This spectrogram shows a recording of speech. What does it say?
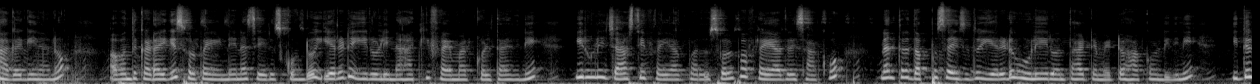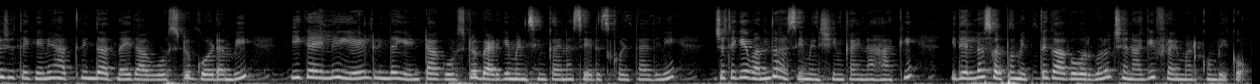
ಹಾಗಾಗಿ ನಾನು ಒಂದು ಕಡಾಯಿಗೆ ಸ್ವಲ್ಪ ಎಣ್ಣೆನ ಸೇರಿಸ್ಕೊಂಡು ಎರಡು ಈರುಳ್ಳಿನ ಹಾಕಿ ಫ್ರೈ ಮಾಡ್ಕೊಳ್ತಾ ಇದ್ದೀನಿ. ಈರುಳ್ಳಿ ಜಾಸ್ತಿ ಫ್ರೈ ಆಗಬಾರ್ದು. ಸ್ವಲ್ಪ ಫ್ರೈ ಆದರೆ ಸಾಕು. ನಂತರ ದಪ್ಪ ಸೈಜದು ಎರಡು ಹುಳಿ ಇರುವಂತಹ ಟೊಮೆಟೊ ಹಾಕ್ಕೊಂಡಿದ್ದೀನಿ ಇದ್ರ ಜೊತೆಗೇ ಹತ್ತರಿಂದ ಹದಿನೈದು ಆಗುವಷ್ಟು ಗೋಡಂಬಿ ಈಗ ಇಲ್ಲಿ ಏಳರಿಂದ ಎಂಟಾಗುವಷ್ಟು ಬ್ಯಾಡಿಗೆ ಮೆಣಸಿನ್ಕಾಯಿನ ಸೇರಿಸ್ಕೊಳ್ತಾ ಇದ್ದೀನಿ. ಜೊತೆಗೆ ಒಂದು ಹಸಿ ಮೆಣಸಿನ್ಕಾಯಿನ ಹಾಕಿ ಇದೆಲ್ಲ ಸ್ವಲ್ಪ ಮೆತ್ತಗಾಗೋವರೆಗೂ ಚೆನ್ನಾಗಿ ಫ್ರೈ ಮಾಡ್ಕೊಬೇಕು.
